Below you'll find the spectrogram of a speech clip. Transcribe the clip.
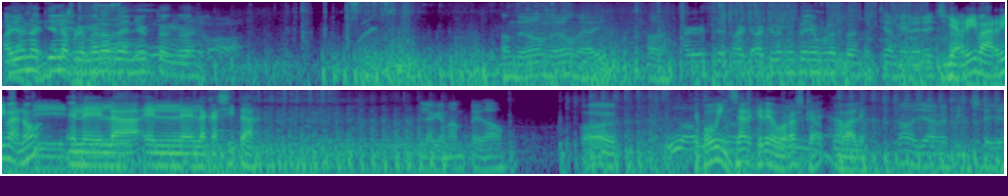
Hay una aquí en la primera de Newton, güey. ¿Dónde, dónde, dónde? Ahí. Ahora. Aquí, aquí, la gente ahí enfrente. Hostia, a mi derecha. Y arriba, arriba, ¿no? En, el- la, en, en la casita. La que me han pegado. Oh, Te puedo pinchar, creo, borrasca, ¿eh? Ah, vale. No, ya me pinché yo.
